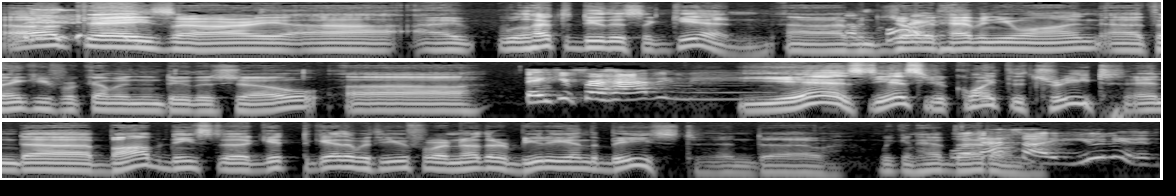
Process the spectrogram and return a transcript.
okay, sorry. Uh, I will have to do this again. Uh, I've Of enjoyed course. having you on. Uh, thank you for coming and do the show. Uh, Thank you for having me. yes, yes, you're quite the treat. And uh, Bob needs to get together with you for another Beauty and the Beast, and uh, we can have that. Well, that that's on. how you need to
